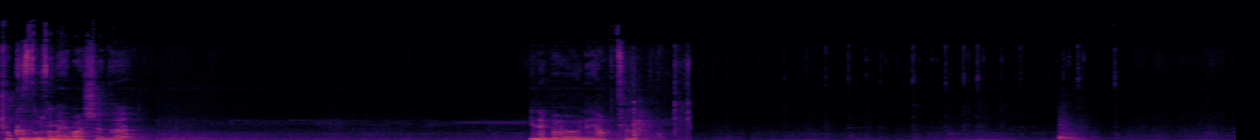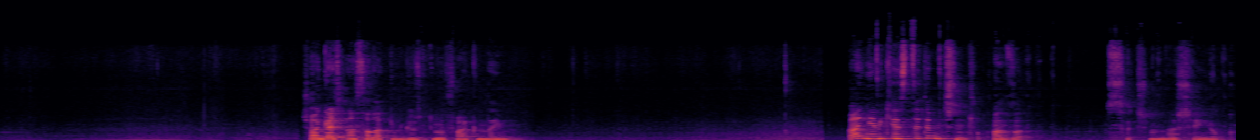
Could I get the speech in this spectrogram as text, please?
çok hızlı uzamaya başladı. Yine böyle yaptım. Şu an gerçekten salak gibi gözüktüğümün farkındayım. Ben yeni kestirdiğim için çok fazla saçımda şey yok.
